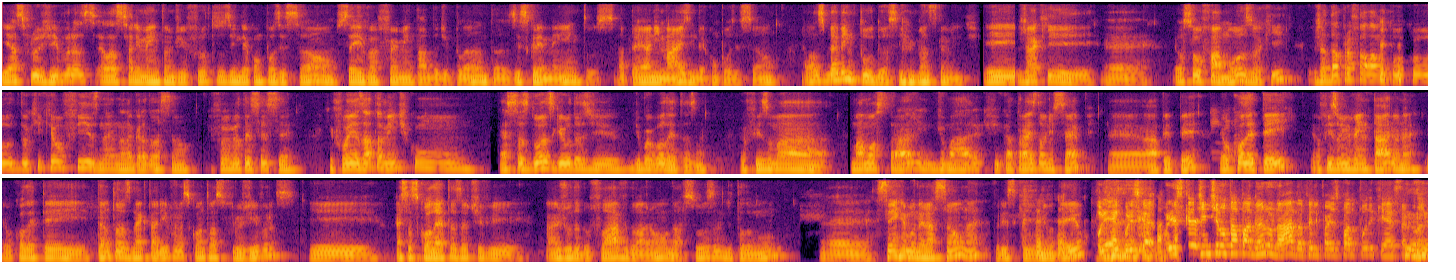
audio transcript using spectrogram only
e as frugívoras, elas se alimentam de frutos em decomposição, seiva fermentada de plantas, excrementos, até animais em decomposição. Elas bebem tudo, assim, basicamente. E já que é, eu sou famoso aqui, já dá para falar um pouco do que, que eu fiz né, na graduação, que foi o meu TCC, que foi exatamente com essas duas guildas de, de borboletas, né? Eu fiz uma uma amostragem de uma área que fica atrás da Unicep, é, a APP. Eu coletei, eu fiz um inventário, né? Eu coletei tanto as nectarívoras quanto as frugívoras. E essas coletas eu tive a ajuda do Flávio, do Aron, da Susan, de todo mundo. É, sem remuneração, né? Por isso que me odeiam. por, é, por, isso que, por isso que a gente não tá pagando nada para ele participar do podcast agora.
